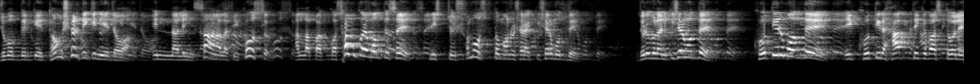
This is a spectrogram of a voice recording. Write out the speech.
যুবকদেরকে ধ্বংসের দিকে নিয়ে যাওয়া। ইন্নালিং সান আলাফি খুসর। আল্লাহ পাক কসম করে বলতেছে, নিশ্চয় সমস্ত মানুষেরা কিসের মধ্যে? জোরে বলেন, কিসের মধ্যে? ক্ষতির মধ্যে। এই ক্ষতির হাত থেকে বাঁচতে হলে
